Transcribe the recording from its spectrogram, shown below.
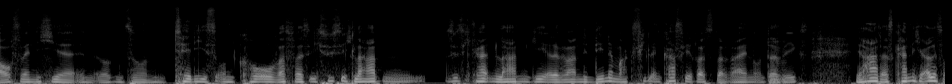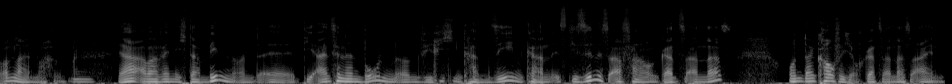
auch wenn ich hier in irgendeinen so einen Teddys und Co., was weiß ich, Süßigladen, Süßigkeitenladen gehe, oder wir waren in Dänemark viel in Kaffeeröstereien unterwegs, ja, das kann ich alles online machen. Mhm. Ja, aber wenn ich da bin und äh, die einzelnen Bohnen irgendwie riechen kann, sehen kann, ist die Sinneserfahrung ganz anders und dann kaufe ich auch ganz anders ein.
